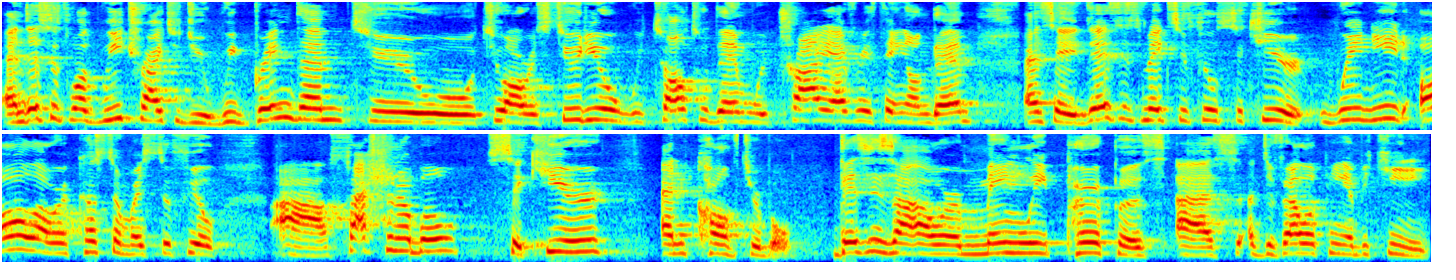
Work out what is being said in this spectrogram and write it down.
and this is what we try to do. We bring them to to our studio. We talk to them. We try everything on them, and say this is makes you feel secure. We need all our customers to feel uh, fashionable, secure, and comfortable. This is our mainly purpose as developing a bikini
